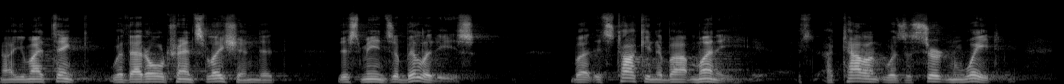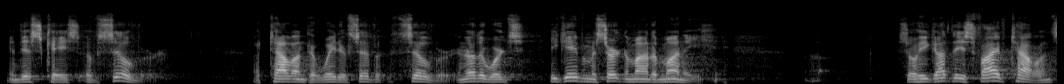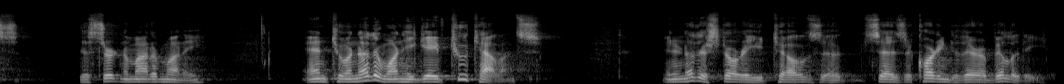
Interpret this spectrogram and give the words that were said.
Now you might think with that old translation that this means abilities but it's talking about money. A talent was a certain weight, in this case of silver. A talent, a weight of silver. In other words, he gave him a certain amount of money. So he got these five talents, this certain amount of money, and to another one he gave two talents. In another story he tells, uh, says, according to their ability.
